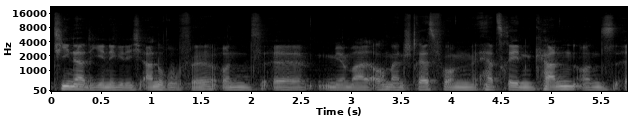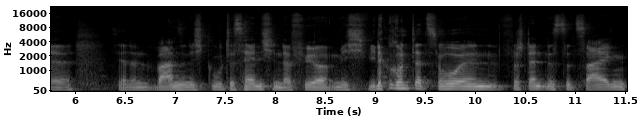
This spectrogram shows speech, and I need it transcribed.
Tina diejenige, die ich anrufe und äh, mir mal auch meinen Stress vom Herz reden kann und äh, sie hat ein wahnsinnig gutes Händchen dafür, mich wieder runterzuholen, Verständnis zu zeigen,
